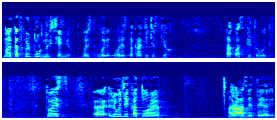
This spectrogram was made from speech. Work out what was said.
Но это в культурных семьях, в аристократических. Так воспитывают. То есть э, люди, которые развиты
